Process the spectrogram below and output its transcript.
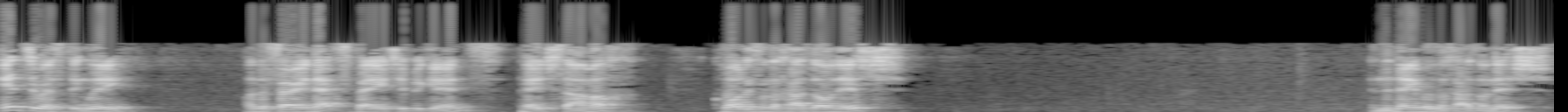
Interestingly, on the very next page it begins, page Samach, quoting from the Chazon Ish, in the name of the Chazon Ish,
